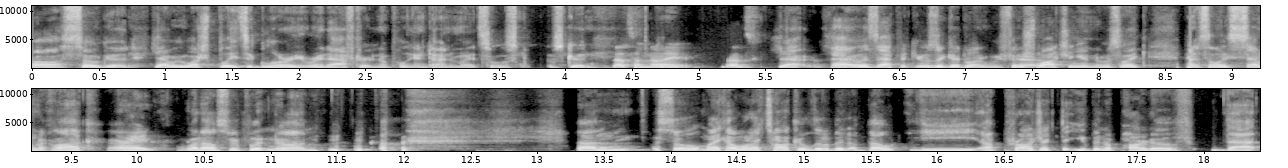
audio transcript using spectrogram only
Oh, so good. Yeah, we watched Blades of Glory right after Napoleon Dynamite, so it was, it was good. That's a night. That's Yeah, yeah, it was epic. It was a good one. We finished Yeah. watching it, and it was like, man, it's only seven o'clock. All right, what else we putting on? um, so, Mike, I want to talk a little bit about the uh, project that you've been a part of that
